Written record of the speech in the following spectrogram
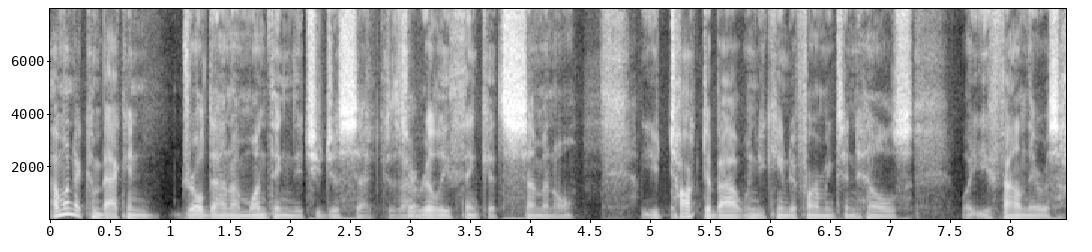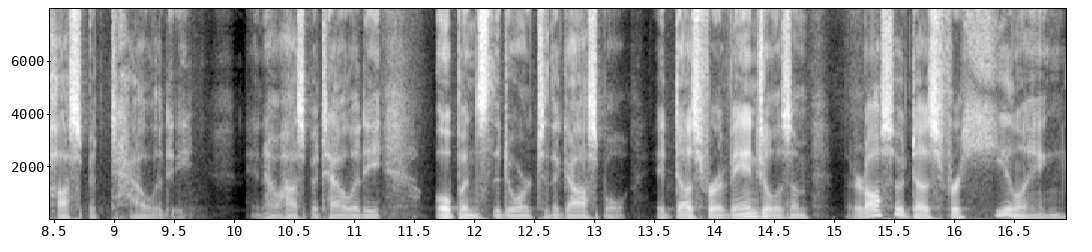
I want to come back and drill down on one thing that you just said because sure. I really think it's seminal. You talked about when you came to Farmington Hills, what you found there was hospitality and how hospitality opens the door to the gospel. It does for evangelism, but it also does for healing.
